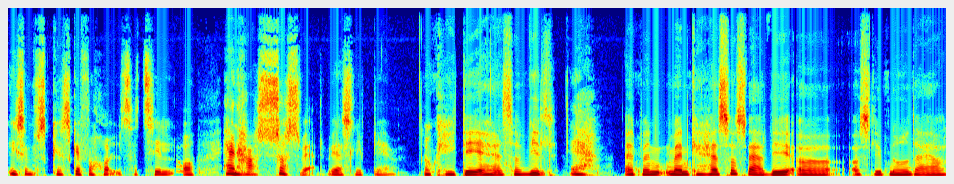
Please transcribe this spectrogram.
ligesom skal, skal forholde sig til, og han har så svært ved at slippe det her. Okay, det er altså vildt, Ja, at man, man kan have så svært ved at, at slippe noget, der er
